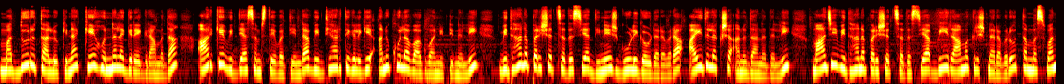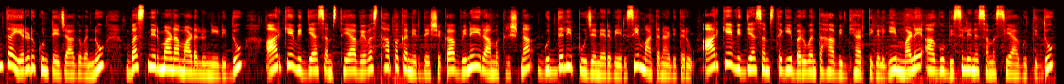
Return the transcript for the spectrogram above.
ಮದ್ದೂರು ತಾಲೂಕಿನ ಕೆ ಹೊನ್ನಲಗೆರೆ ಗ್ರಾಮದ ಆರ್ಕೆ ವಿದ್ಯಾಸಂಸ್ಥೆ ವತಿಯಿಂದ ವಿದ್ಯಾರ್ಥಿಗಳಿಗೆ ಅನುಕೂಲವಾಗುವ ನಿಟ್ಟಿನಲ್ಲಿ ವಿಧಾನ ಪರಿಷತ್ ಸದಸ್ಯ ದಿನೇಶ್ ಗೂಳಿಗೌಡರವರ ಐದು ಲಕ್ಷ ಅನುದಾನದಲ್ಲಿ ಮಾಜಿ ವಿಧಾನ ಪರಿಷತ್ ಸದಸ್ಯ ಬಿ ರಾಮಕೃಷ್ಣರವರು ತಮ್ಮ ಸ್ವಂತ ಎರಡು ಕುಂಟೆ ಜಾಗವನ್ನು ಬಸ್ ನಿರ್ಮಾಣ ಮಾಡಲು ನೀಡಿದ್ದು, ಆರ್ಕೆ ವಿದ್ಯಾಸಂಸ್ಥೆಯ ವ್ಯವಸ್ಥಾಪಕ ನಿರ್ದೇಶಕ ವಿನಯ್ ರಾಮಕೃಷ್ಣ ಗುದ್ದಲಿ ಪೂಜೆ ನೆರವೇರಿಸಿ ಮಾತನಾಡಿದರು. ಆರ್ಕೆ ವಿದ್ಯಾಸಂಸ್ಥೆಗೆ ಬರುವಂತಹ ವಿದ್ಯಾರ್ಥಿಗಳಿಗೆ ಮಳೆ ಹಾಗೂ ಬಿಸಿಲಿನ ಸಮಸ್ಯೆಯಾಗುತ್ತಿದ್ದು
